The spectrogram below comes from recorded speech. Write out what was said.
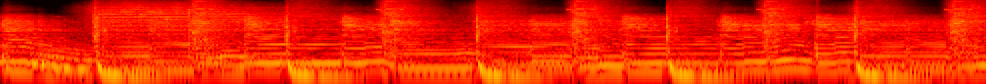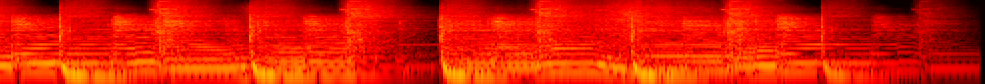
Bye.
